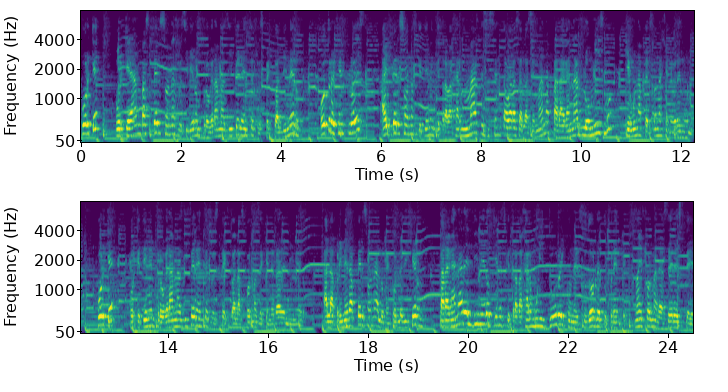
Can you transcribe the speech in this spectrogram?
¿Por qué? Porque ambas personas recibieron programas diferentes respecto al dinero. Otro ejemplo es, hay personas que tienen que trabajar más de 60 horas a la semana para ganar lo mismo que una persona generó en una. ¿Por qué? Porque tienen programas diferentes respecto a las formas de generar el dinero. A la primera persona a lo mejor le dijeron, para ganar el dinero tienes que trabajar muy duro y con el sudor de tu frente. No hay forma de hacer este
